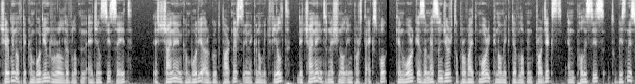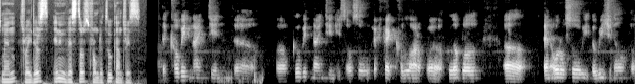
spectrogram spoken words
chairman of the Cambodian Rural Development Agency, said, as China and Cambodia are good partners in economic field, the China International Import Expo can work as a messenger to provide more economic development projects and policies to businessmen, traders, and investors from the two countries. The COVID-19 uh, uh, COVID-19 is also affect a lot of uh, global uh, and also re- regional uh,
